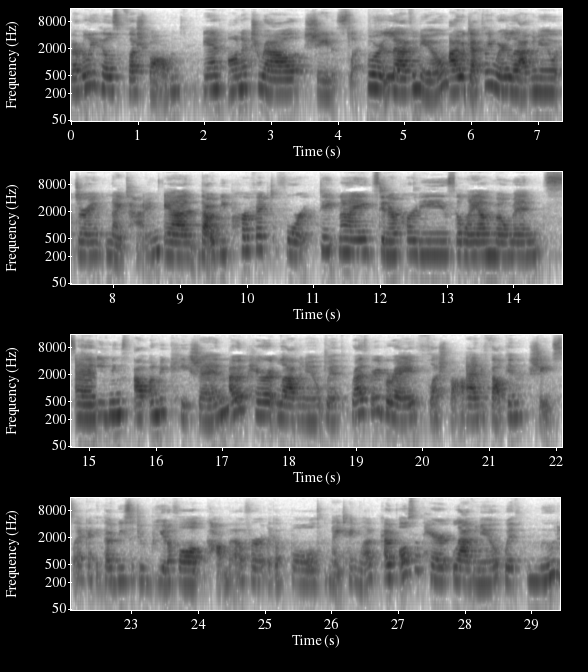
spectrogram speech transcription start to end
Beverly Hills Flush Balm and Au Naturel Shade Slick. For L'Avenue, I would definitely wear L'Avenue during nighttime and that would be perfect for date nights, dinner parties, glam moments, and evenings out on vacation. I would pair L'Avenue with Raspberry Beret Flush Balm and Falcon Shade Slick. I think that would be such a beautiful combo for like a bold nighttime look. I would also pair L'Avenue with Mood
